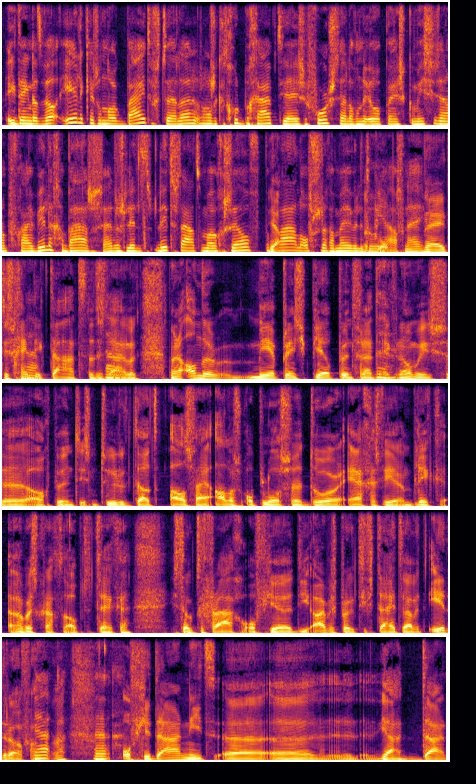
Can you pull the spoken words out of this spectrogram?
Ik denk dat wel eerlijk is om er ook bij te vertellen... zoals ik het goed begrijp, deze voorstellen van de Europese Commissie... zijn op vrijwillige basis. Hè. Dus lid, lidstaten mogen zelf bepalen ja, of ze eraan mee willen doen, klopt. ja of nee. Nee, het is geen ja. dictaat, dat is duidelijk. Maar een ander, meer principieel punt vanuit economisch uh, oogpunt... is natuurlijk dat als wij alles oplossen... door ergens weer een blik arbeidskrachten open te trekken... is het ook de vraag of je die arbeidsproductiviteit... waar we het eerder over hadden... of je daar niet uh, uh, ja, daar,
